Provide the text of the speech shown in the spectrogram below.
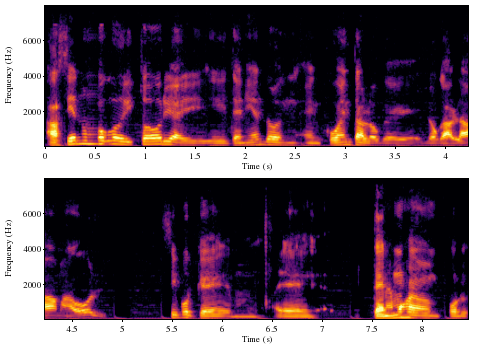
Haciendo un poco de historia y, teniendo en, cuenta lo que, lo que hablaba Magol, sí, porque eh, tenemos, eh,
